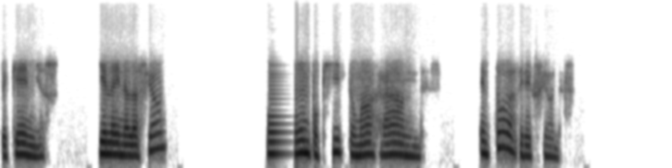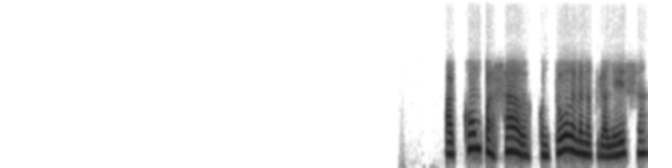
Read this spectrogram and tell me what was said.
pequeños. Y en la inhalación, un poquito más grandes, en todas direcciones. acompasados con toda la naturaleza,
